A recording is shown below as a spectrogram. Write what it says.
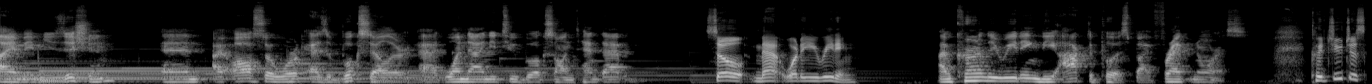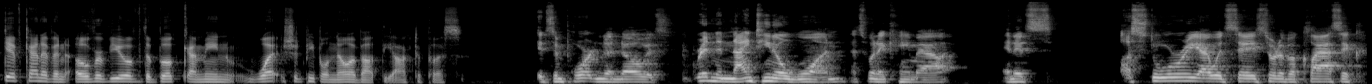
I am a musician and I also work as a bookseller at 192 Books on 10th Avenue. So, Matt, what are you reading? I'm currently reading The Octopus by Frank Norris. Could you just give kind of an overview of the book? I mean, what should people know about The Octopus? It's important to know it's written in 1901. That's when it came out. And it's a story, I would say, sort of a classic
